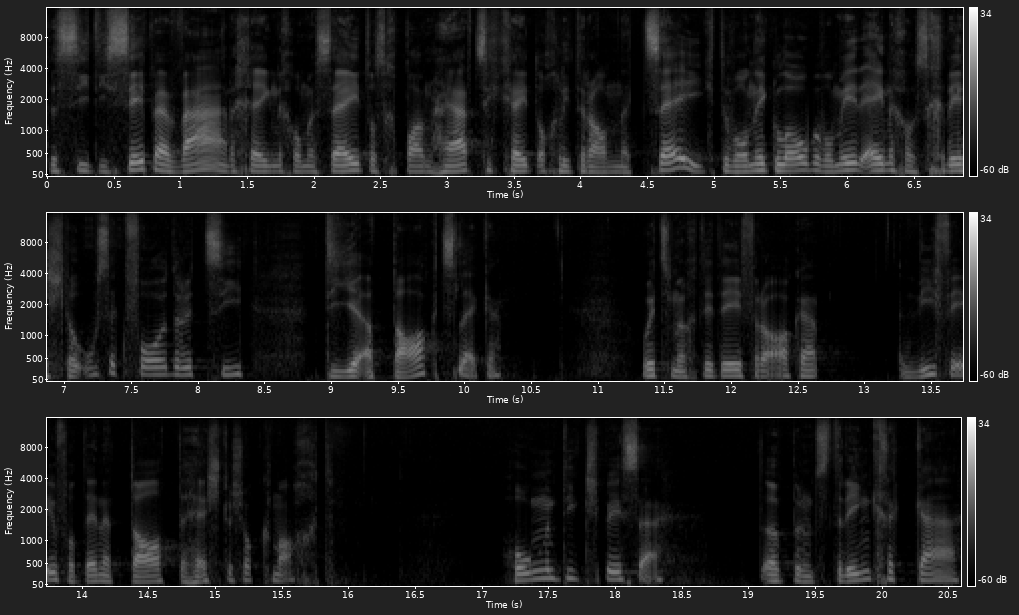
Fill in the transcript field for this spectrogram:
Das sind die sieben Werke, eigentlich, wo man sagt, wo sich Barmherzigkeit auch ein bisschen daran zeigt. Und wo ich glaube, wo wir eigentlich als Christen herausgefordert sind, die an den Tag zu legen. Und jetzt möchte ich dich fragen, wie viele von diesen Taten hast du schon gemacht? Hungernde gespissen, jemandem zu trinken gegeben,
